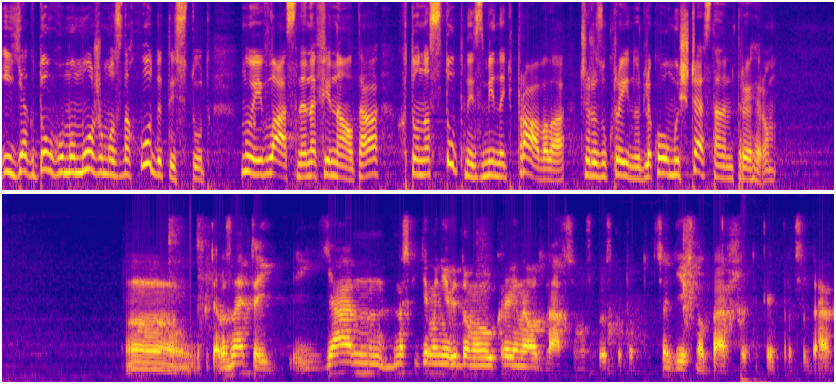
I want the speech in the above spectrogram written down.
І як довго ми можемо знаходитись тут? Ну і власне на фінал, та хто наступний змінить правила через Україну? Для кого ми ще станемо тригером? Ви знаєте, я наскільки мені відомо, Україна одна в цьому списку. Тобто це дійсно перший такий прецедент.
